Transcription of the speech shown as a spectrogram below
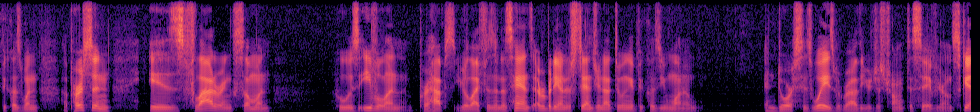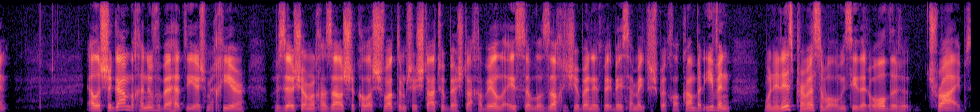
Because when a person is flattering someone who is evil and perhaps your life is in his hands, everybody understands you're not doing it because you want to endorse his ways, but rather you're just trying to save your own skin. But even when it is permissible, we see that all the tribes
